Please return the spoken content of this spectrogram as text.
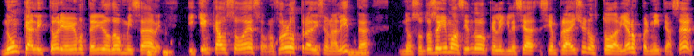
nunca en la historia habíamos tenido dos misales. ¿Y quién causó eso? No fueron los tradicionalistas, nosotros seguimos haciendo lo que la iglesia siempre ha hecho y nos todavía nos permite hacer.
